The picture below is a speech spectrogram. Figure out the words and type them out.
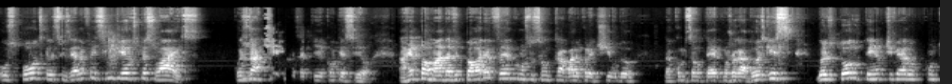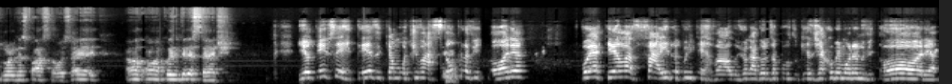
os, pontos que eles fizeram foi em cima de erros pessoais, coisas hum. atípicas que aconteceu. A retomada da vitória foi a construção do trabalho coletivo do, da comissão técnica com jogadores que durante todo o tempo tiveram controle da situação. Isso é, é uma, é uma coisa interessante. E eu tenho certeza que a motivação para a vitória foi aquela saída para o intervalo, os jogadores da portuguesa já comemorando vitória.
